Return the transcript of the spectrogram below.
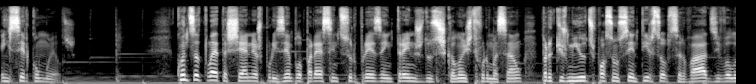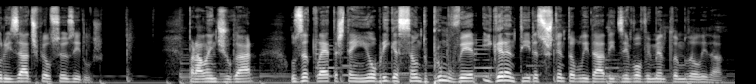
em ser como eles. Quantos atletas séniores, por exemplo, aparecem de surpresa em treinos dos escalões de formação para que os miúdos possam sentir-se observados e valorizados pelos seus ídolos? Para além de jogar, os atletas têm a obrigação de promover e garantir a sustentabilidade e desenvolvimento da modalidade.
